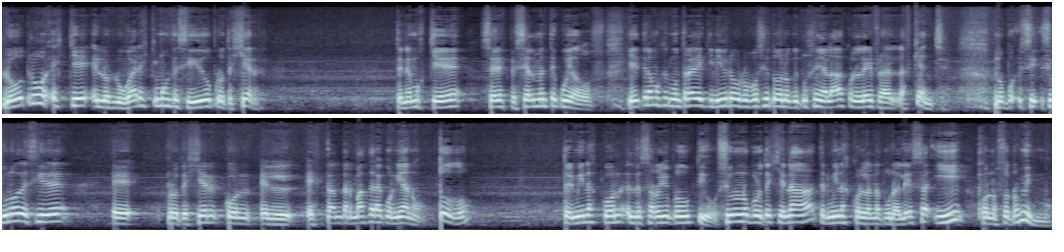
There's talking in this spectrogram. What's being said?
Lo otro es que en los lugares que hemos decidido proteger, tenemos que ser especialmente cuidadosos. Y ahí tenemos que encontrar el equilibrio a propósito de lo que tú señalabas con la ley de las No, si, si, uno decide eh, proteger con el estándar más draconiano todo, terminas con el desarrollo productivo. Si uno no protege nada, terminas con la naturaleza y con nosotros mismos.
